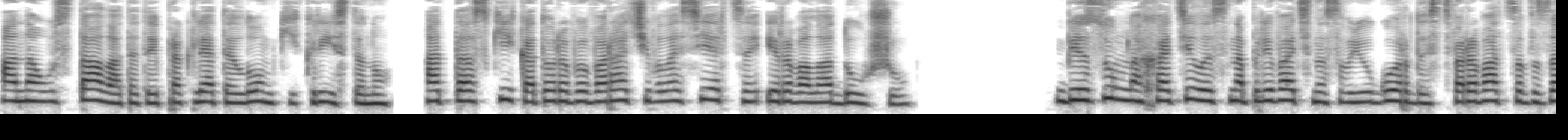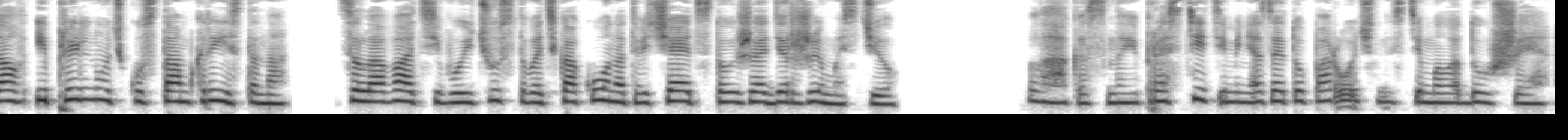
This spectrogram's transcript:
Она устала от этой проклятой ломки Кристону, от тоски, которая выворачивала сердце и рвала душу. Безумно хотелось наплевать на свою гордость, ворваться в зал и прильнуть к кустам Кристона, целовать его и чувствовать, как он отвечает с той же одержимостью. Благостные, простите меня за эту порочность и малодушие.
